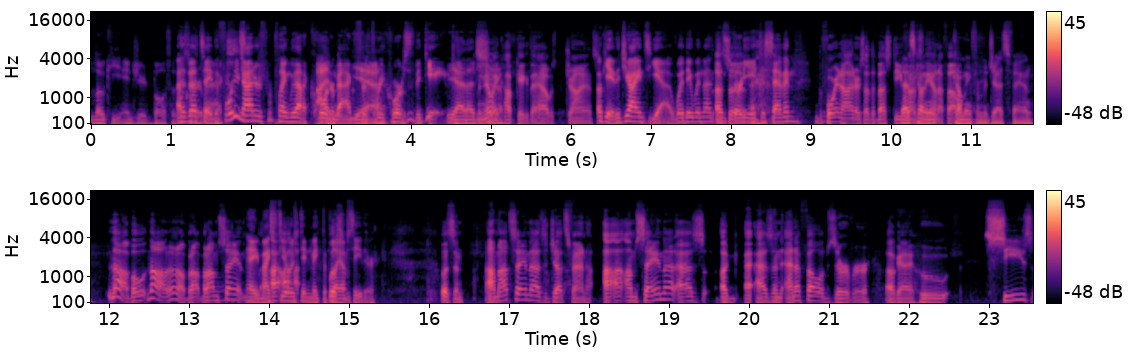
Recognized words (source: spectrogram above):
Loki injured both of the I was about to say the quarterbacks. 49ers were playing without a quarterback yeah. for three quarters of the game. yeah, that's the true. only cupcake they had was the Giants. Okay, the Giants, yeah. Would they win that game That's a- 38 to 7? The 49ers have the best defense That's coming in the NFL. coming from a Jets fan. No, but no, no, no. But, but I'm saying. Hey, my I- I- Steelers I- didn't make the listen, playoffs either. Listen, I'm not saying that as a Jets fan. I, I- I'm saying that as a as an NFL observer, okay, who sees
